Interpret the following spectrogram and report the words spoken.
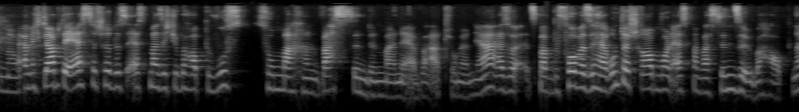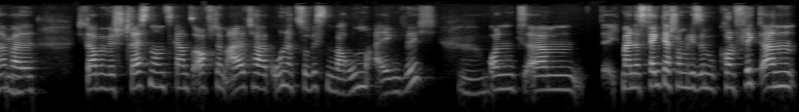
genau. ähm, ich glaube, der erste Schritt ist erstmal, sich überhaupt bewusst zu machen, was sind denn meine Erwartungen? Ja, also erstmal, bevor wir sie herunterschrauben wollen, erstmal, was sind sie überhaupt? Ne? Mhm. Weil ich glaube, wir stressen uns ganz oft im Alltag, ohne zu wissen, warum eigentlich. Mhm. Und ähm, ich meine, es fängt ja schon mit diesem Konflikt an,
